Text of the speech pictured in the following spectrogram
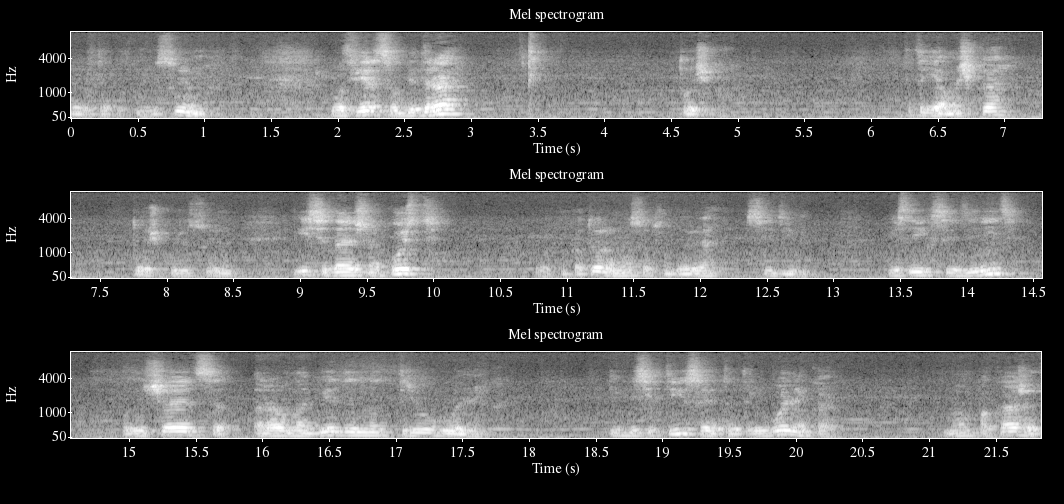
вот так вот нарисуем. Вот верцел бедра, точка. Это ямочка, точку рисуем. И седалищная кость, вот, на которой мы, собственно говоря, сидим. Если их соединить, получается равнобедренный треугольник. И биссектриса этого треугольника нам покажет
